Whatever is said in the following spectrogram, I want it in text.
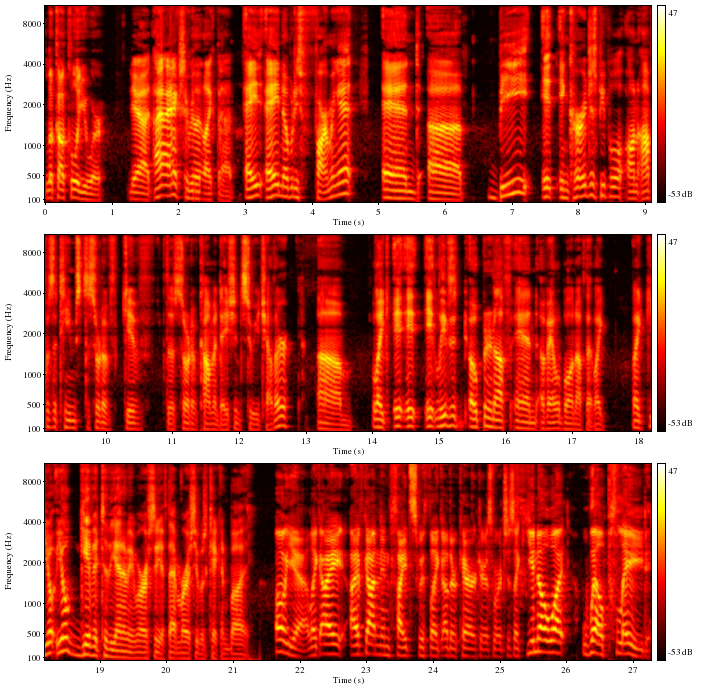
look how cool you were. Yeah, I actually really like that. A a nobody's farming it, and uh, B it encourages people on opposite teams to sort of give the sort of commendations to each other. Um, like it, it, it leaves it open enough and available enough that like like you'll you'll give it to the enemy mercy if that mercy was kicking butt. Oh yeah, like I I've gotten in fights with like other characters where it's just like, "You know what? Well played.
